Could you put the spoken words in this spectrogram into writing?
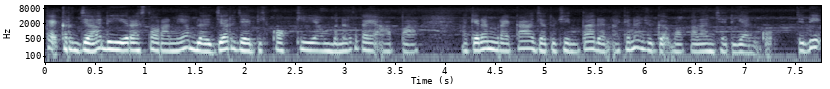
kayak kerja di restorannya belajar jadi koki yang bener tuh kayak apa. Akhirnya mereka jatuh cinta dan akhirnya juga bakalan jadian kok. Jadi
